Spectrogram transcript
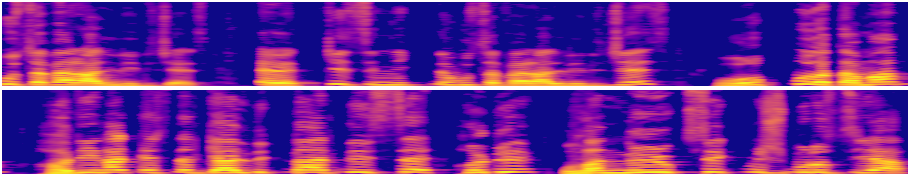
Bu sefer halledeceğiz. Evet kesinlikle bu sefer halledeceğiz. Hop bu da tamam. Hadi in arkadaşlar geldik neredeyse. Hadi. Ulan ne yüksekmiş burası ya.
